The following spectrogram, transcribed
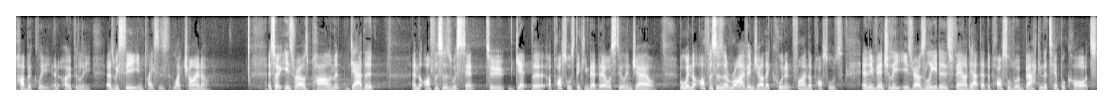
publicly and openly, as we see in places like China. And so Israel's parliament gathered, and the officers were sent to get the apostles, thinking that they were still in jail. But when the officers arrived in jail, they couldn't find the apostles. And eventually, Israel's leaders found out that the apostles were back in the temple courts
